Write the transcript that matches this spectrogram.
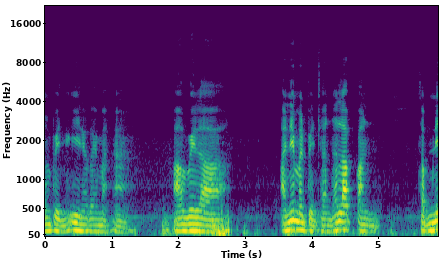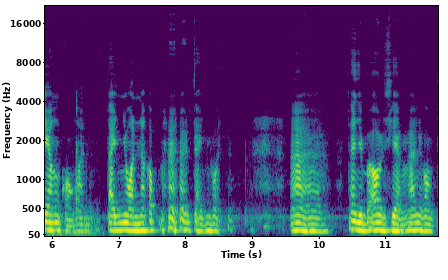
มันเป็นอย่างนี้นะก็เห็นไหมาอ่า เอาเวลา อันนี้มันเป็นฉันทลักษณ์กันสำเนียงของอันไตยวนนะครับไตยวนถ้าจะไปเอาเสียงอันของไต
